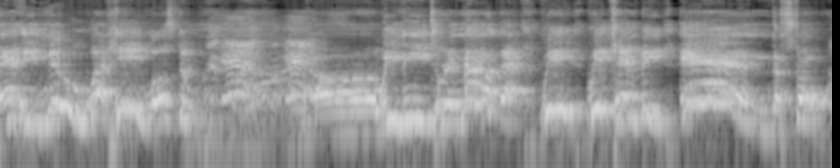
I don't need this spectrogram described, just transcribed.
And he knew what he was doing. Uh, we need to remember that we we can be the storm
